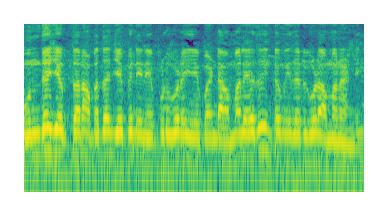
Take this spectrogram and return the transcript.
ముందే చెప్తాను. అబద్ధం చెప్పి నేను ఎప్పుడు కూడా ఏ బండి అమ్మలేదు. ఇంకా మీదటి కూడా అమ్మనండి.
